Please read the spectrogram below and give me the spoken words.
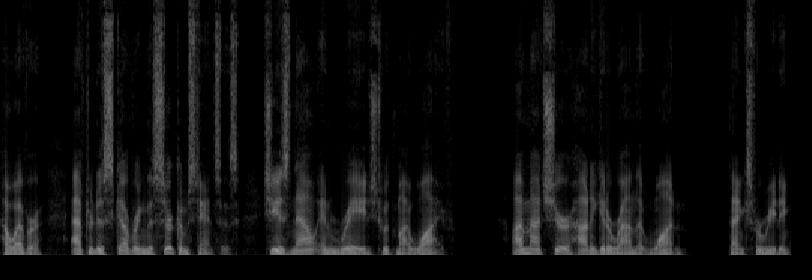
However, after discovering the circumstances, she is now enraged with my wife. I'm not sure how to get around that one. Thanks for reading.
